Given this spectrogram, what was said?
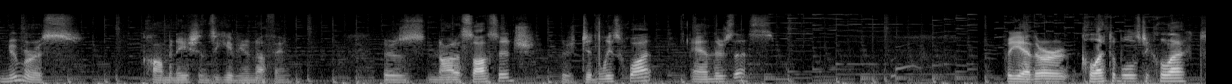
numerous combinations that give you nothing. There's not a sausage, there's diddly squat, and there's this. But yeah, there are collectibles to collect.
